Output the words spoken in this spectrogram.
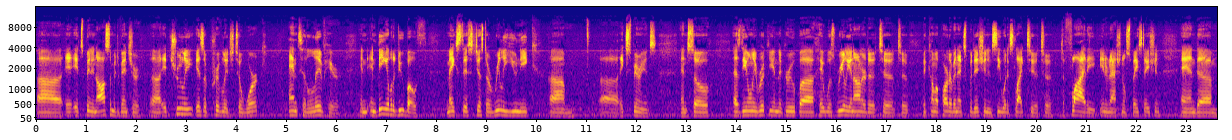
Uh, it, has been an awesome adventure. Uh, it truly is a privilege to work and to live here. And, and being able to do both makes this just a really unique um, uh, experience. And so, as the only rookie in the group, uh, it was really an honor to, to, to become a part of an expedition and see what it's like to, to, to fly the International Space Station. And um,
